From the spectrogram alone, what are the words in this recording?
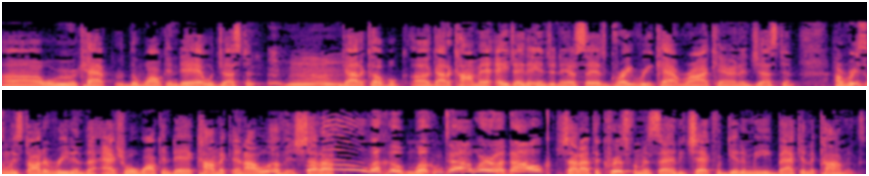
uh, where we recap The Walking Dead with Justin. Mm-hmm. Got a couple, uh, got a comment. AJ the engineer says, great recap, Rod, Karen, and Justin. I recently started reading the actual Walking Dead comic and I love it. Shout out, welcome, welcome to our world, dog. Shout out to Chris from Insanity Check for getting me back into comics.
